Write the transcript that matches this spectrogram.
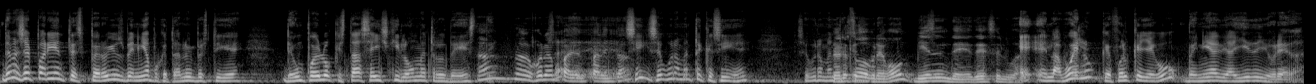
deben ser parientes, pero ellos venían, porque también lo investigué, de un pueblo que está a 6 kilómetros de este. Ah, a lo mejor eran parentados. Sí, seguramente que sí, ¿eh? Seguramente Pero estos. Obregón vienen de, de ese lugar. Eh, El abuelo, que fue el que llegó, venía de allí de Lloreda.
